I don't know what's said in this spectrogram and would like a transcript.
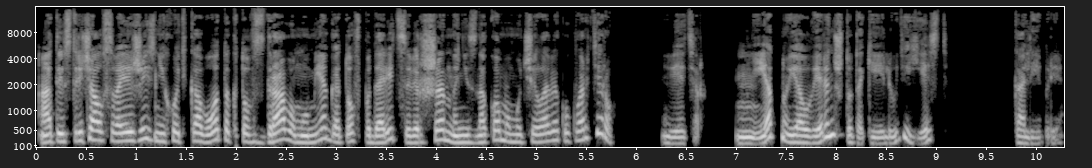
А ты встречал в своей жизни хоть кого-то, кто в здравом уме готов подарить совершенно незнакомому человеку квартиру? Ветер. Нет, но я уверен, что такие люди есть. Калибри.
